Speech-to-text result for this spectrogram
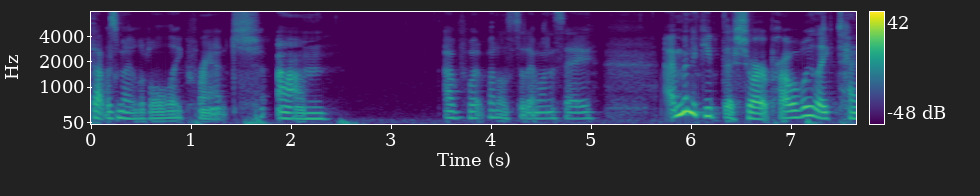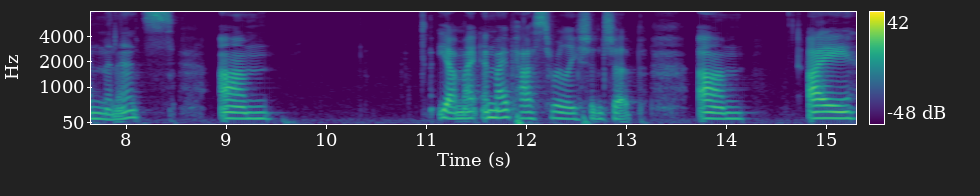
that was my little like rant um of what what else did i want to say? I'm going to keep this short probably like 10 minutes. Um yeah my in my past relationship um i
